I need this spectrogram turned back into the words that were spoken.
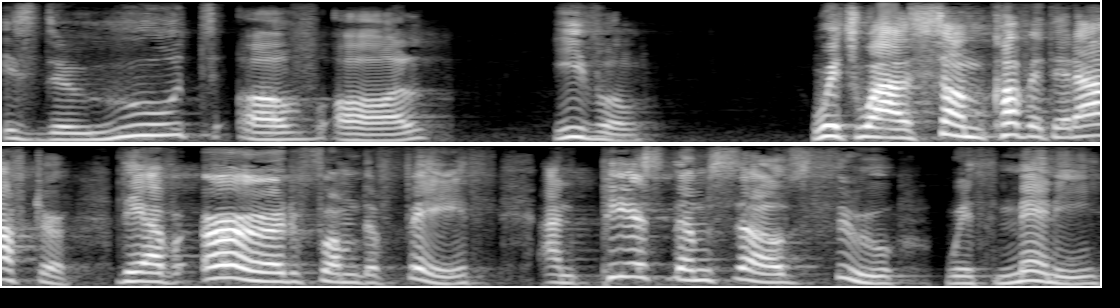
is the root of all evil, which while some coveted after, they have erred from the faith and pierced themselves through with many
